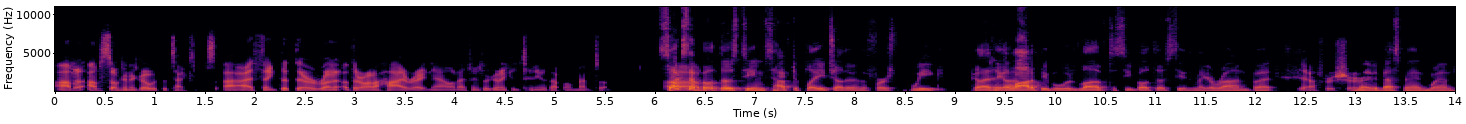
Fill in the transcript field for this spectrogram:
I'm I'm still going to go with the Texans. I, I, think that they're running they're on a high right now, and I think they're going to continue that momentum. Sucks um, that both those teams have to play each other in the first week because I think a lot of people would love to see both those teams make a run, but yeah, for sure, may the best man win.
